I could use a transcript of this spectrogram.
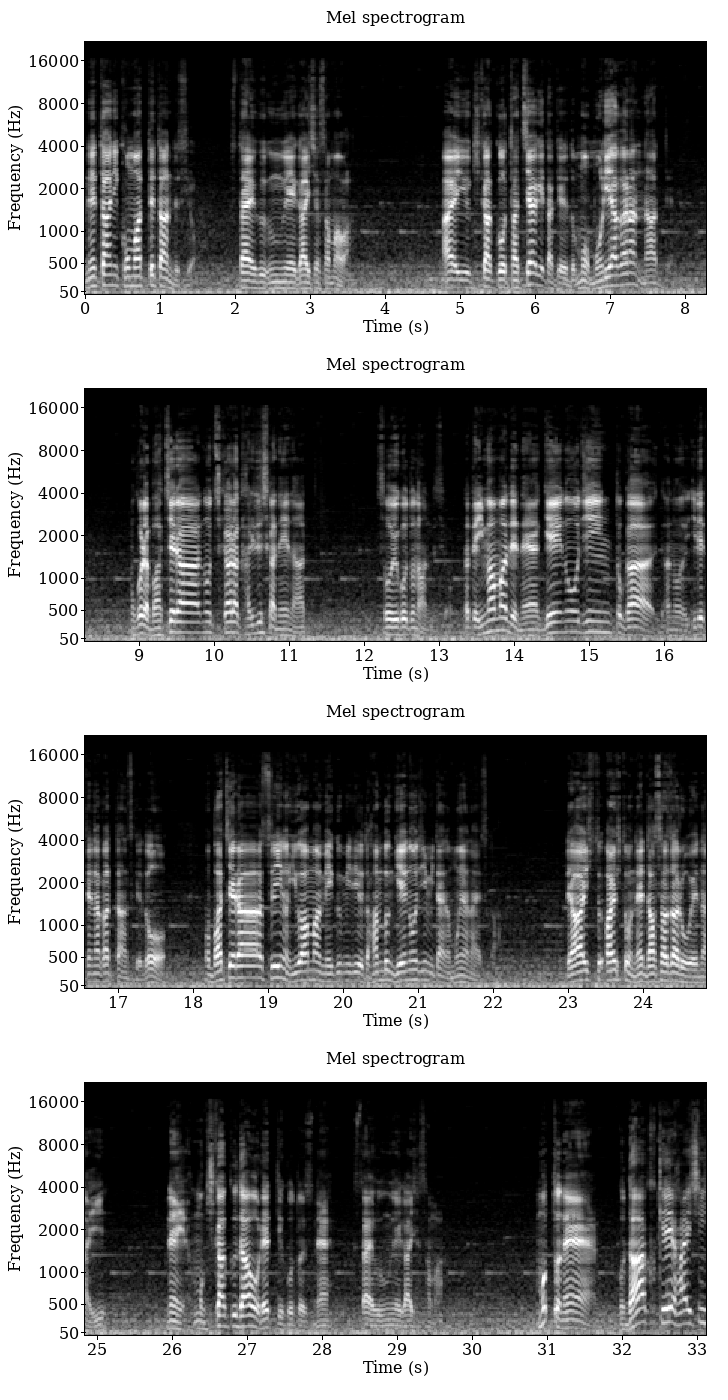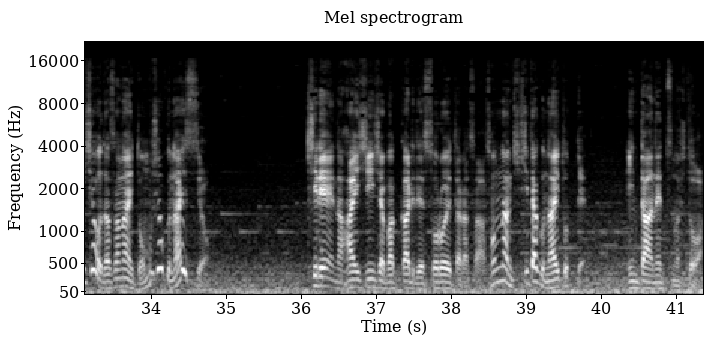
ネタに困ってたんですよ。スタイフ運営会社様は。ああいう企画を立ち上げたけれども、盛り上がらんなって。もうこれはバチェラーの力借りるしかねえなって。そういうことなんですよ。だって今までね、芸能人とか、あの、入れてなかったんですけど、もうバチェラー3の岩間めぐみで言うと半分芸能人みたいなもんやないですか。で、ああいう人、ああいう人をね、出さざるを得ない。ね、もう企画倒れっていうことですね。スタイフ運営会社様。もっとね、こうダーク系配信者を出さないと面白くないっすよ。綺麗な配信者ばっかりで揃えたらさ、そんなん聞きたくないとって。インターネットの人は。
